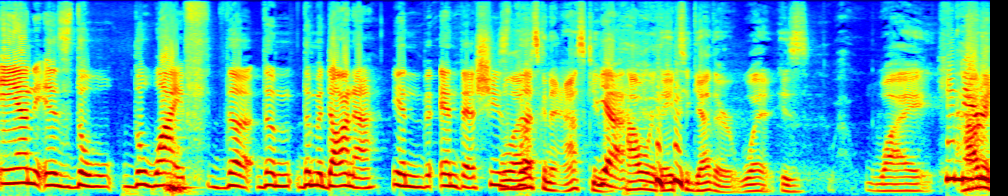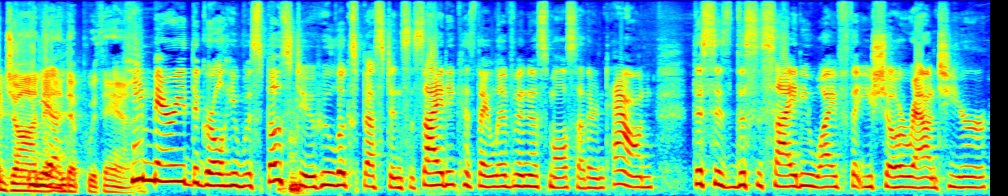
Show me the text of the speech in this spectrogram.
Anne is the the wife, the the the Madonna in in this. She's Well, the, I was going to ask you, Yeah. how are they together? What is why? He how married- did John yeah. end up with Anne? He married the girl he was supposed to, who looks best in society because they live in a small southern town. This is the society wife that you show around to your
